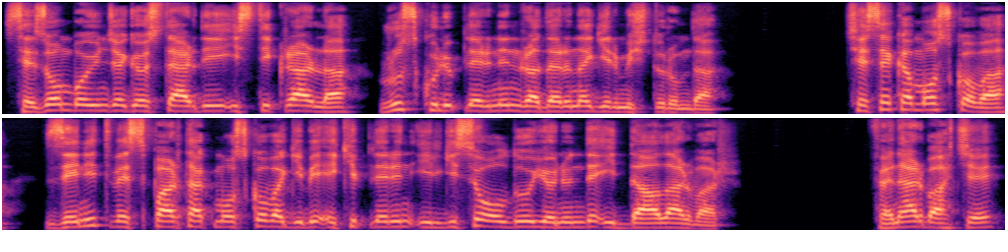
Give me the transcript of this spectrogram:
sezon boyunca gösterdiği istikrarla Rus kulüplerinin radarına girmiş durumda. CSKA Moskova, Zenit ve Spartak Moskova gibi ekiplerin ilgisi olduğu yönünde iddialar var. Fenerbahçe,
